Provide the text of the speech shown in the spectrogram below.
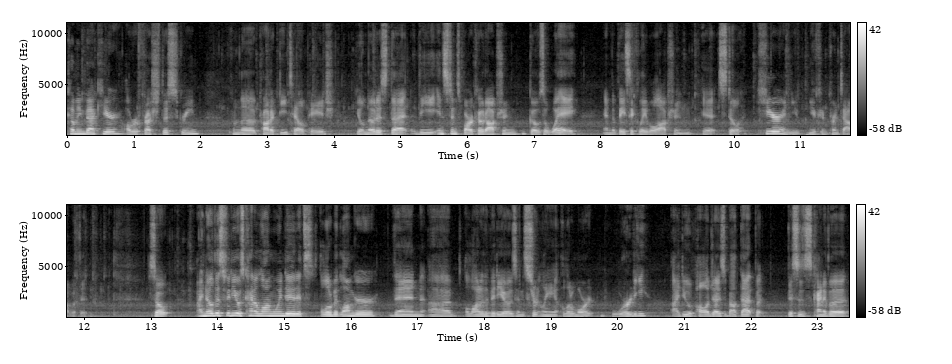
coming back here, I'll refresh this screen from the product detail page you'll notice that the instance barcode option goes away and the basic label option is still here and you, you can print out with it. So I know this video is kind of long-winded. It's a little bit longer than uh, a lot of the videos and certainly a little more wordy. I do apologize about that, but this is kind of a,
